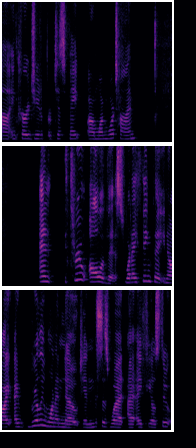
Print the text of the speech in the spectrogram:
uh, encourage you to participate um, one more time. And through all of this, what I think that, you know, I, I really want to note, and this is what I, I feel is through,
